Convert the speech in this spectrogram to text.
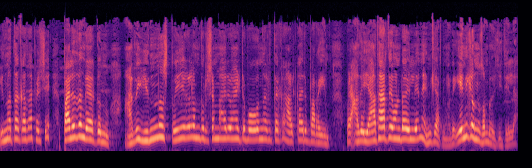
ഇന്നത്തെ കഥ പക്ഷേ പലതും കേൾക്കുന്നു. അത് ഇന്ന് സ്ത്രീകളും പുരുഷന്മാരുമായിട്ട് പോകുന്നിടത്തൊക്കെ ആൾക്കാർ പറയും. അത് യാഥാർത്ഥ്യമുണ്ടോ ഇല്ലെന്ന് എനിക്കറിഞ്ഞൂടെ. എനിക്കൊന്നും സംഭവിച്ചിട്ടില്ല.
